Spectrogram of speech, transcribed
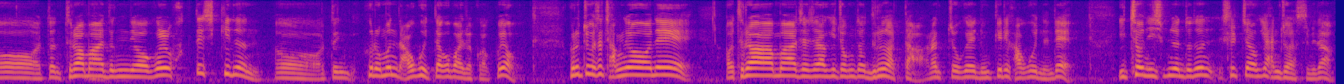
어, 어떤 드라마 능력을 확대시키는 어, 어떤 흐름은 나오고 있다고 봐야 될 것 같고요. 그런 쪽에서 작년에 어, 드라마 제작이 좀 더 늘어났다라는 쪽에 눈길이 가고 있는데 2020년도는 실적이 안 좋았습니다.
